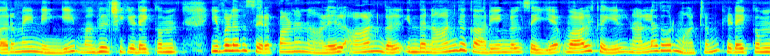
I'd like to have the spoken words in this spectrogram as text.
வறுமை நீங்கி மகிழ்ச்சி கிடைக்கும். இவ்வளவு சிறப்பான நாளில் ஆண்கள் இந்த நான்கு காரியங்கள் செய்ய வாழ்க்கையில் நல்லதோர் மாற்றம் கிடைக்கும்.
